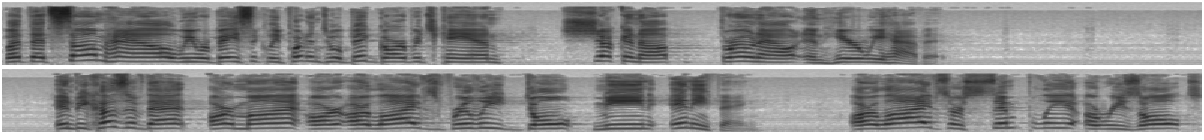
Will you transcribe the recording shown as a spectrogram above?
But that somehow we were basically put into a big garbage can, shooken up, thrown out, and here we have it. And because of that, our, my, our, our lives really don't mean anything. Our lives are simply a result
